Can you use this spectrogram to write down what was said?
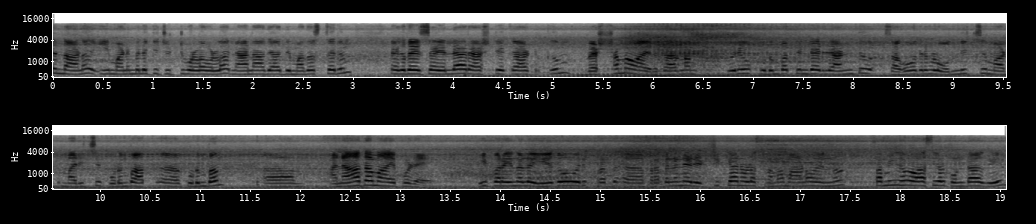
നിന്നാണ് ഈ മണിമലയ്ക്ക് ചുറ്റുമുള്ള നാനാജാതി മതസ്ഥരും ഏകദേശം എല്ലാ രാഷ്ട്രീയക്കാർക്കും വിഷമമായത്. കാരണം ഒരു കുടുംബത്തിന്റെ രണ്ട് സഹോദരങ്ങൾ ഒന്നിച്ച് മരിച്ച് കുടുംബ കുടുംബം അനാഥമായപ്പോഴേ ഈ പറയുന്ന ഏതോ ഒരു പ്രബലനെ രക്ഷിക്കാനുള്ള ശ്രമമാണോ എന്ന് സമീപവാസികൾക്കുണ്ടാകുകയും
